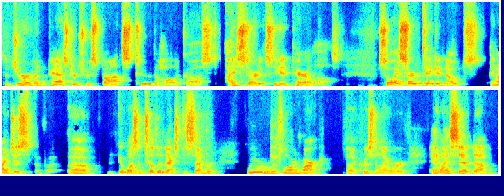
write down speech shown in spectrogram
the German pastor's response to the Holocaust. I started seeing parallels. So I started taking notes, and I just, uh, it wasn't until the next December we were with Lauren Mark, uh, Chris and I were, and I said, um,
